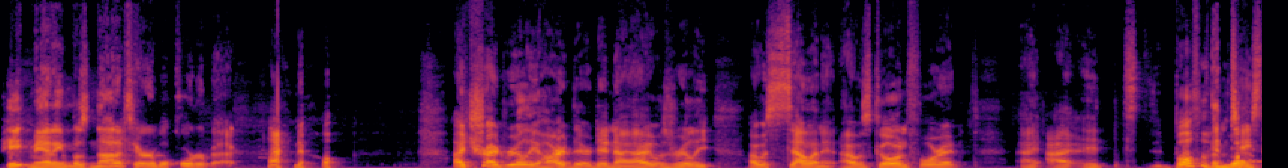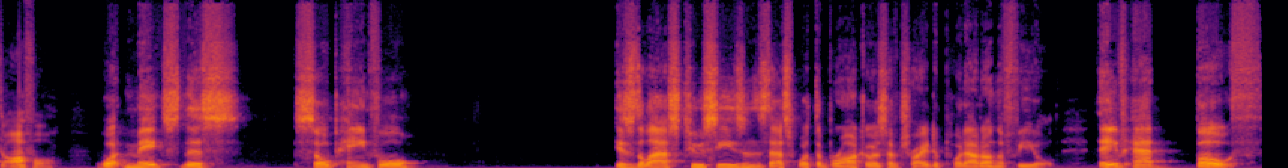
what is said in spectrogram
Peyton Manning was not a terrible quarterback. I know. I tried really hard there, didn't I? I was really, I was selling it. I was going for it. I, I, it, both of them what- taste awful. What makes this so painful is the last two seasons. That's what the Broncos have tried to put out on the field. They've had both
